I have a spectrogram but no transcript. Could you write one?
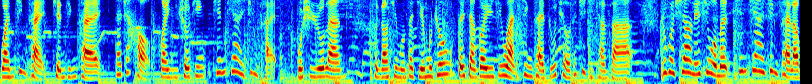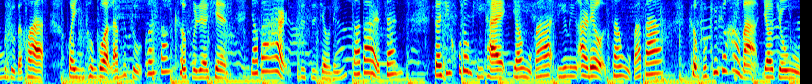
玩竞彩，添精彩。大家好，欢迎收听《天天爱竞彩》，我是如兰，很高兴能在节目中分享关于今晚竞彩足球的具体看法。如果需要联系我们《天天爱竞彩》栏目组的话，欢迎通过栏目组官方客服热线幺八二四四九零八八二三，短信互动平台幺五八零零二六三五八八，客服 QQ 号码幺九五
